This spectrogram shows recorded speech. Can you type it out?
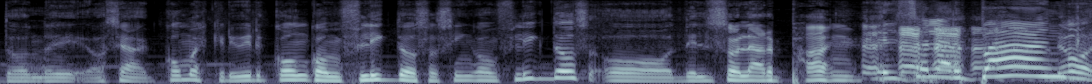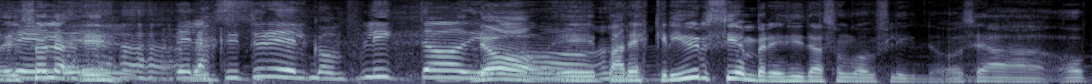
Donde, o sea, cómo escribir con conflictos o sin conflictos o del solar punk. El solar punk, No, el de, solar- de- eh, de la escritura y del conflicto. No, eh, para escribir siempre necesitas un conflicto. O sea, o-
